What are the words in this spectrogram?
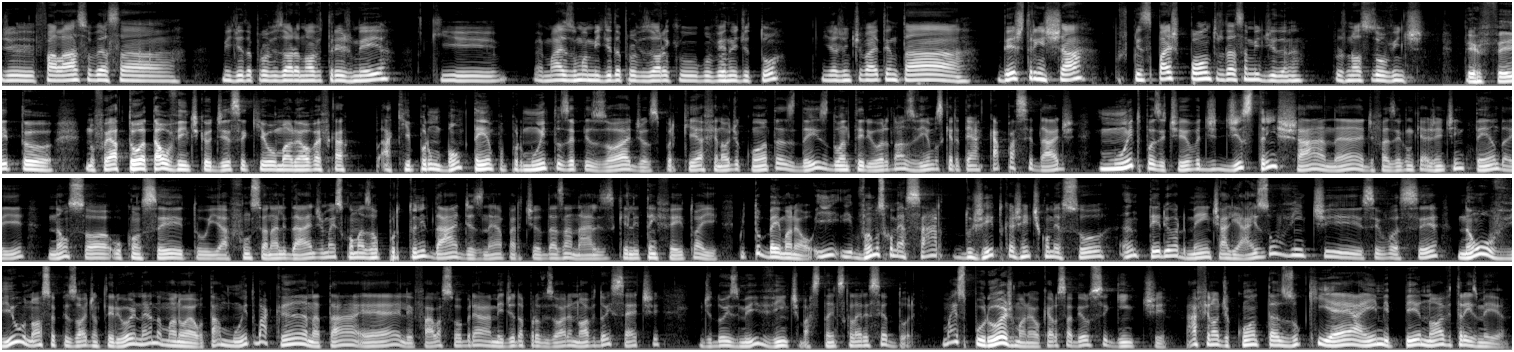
de falar sobre essa medida provisória 936, que é mais uma medida provisória que o governo editou, e a gente vai tentar destrinchar os principais pontos dessa medida, né, para os nossos ouvintes. Perfeito. Não foi à toa, tá, ouvinte, que eu disse que o Manuel vai ficar aqui por um bom tempo, por muitos episódios, porque afinal de contas, desde o anterior nós vimos que ele tem a capacidade muito positiva de destrinchar, né, de fazer com que a gente entenda aí não só o conceito e a funcionalidade, mas como as oportunidades, né, a partir das análises que ele tem feito aí. Muito bem, Manuel. E, e vamos começar do jeito que a gente começou anteriormente. Aliás, ouvinte, se você não ouviu o nosso episódio anterior, né, Manuel, tá muito bacana, tá? É, ele fala sobre a medida provisória 927 de 2020, bastante esclarecedor. Mas por hoje, Manuel, eu quero saber o seguinte: afinal de contas, o que é a MP 936?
